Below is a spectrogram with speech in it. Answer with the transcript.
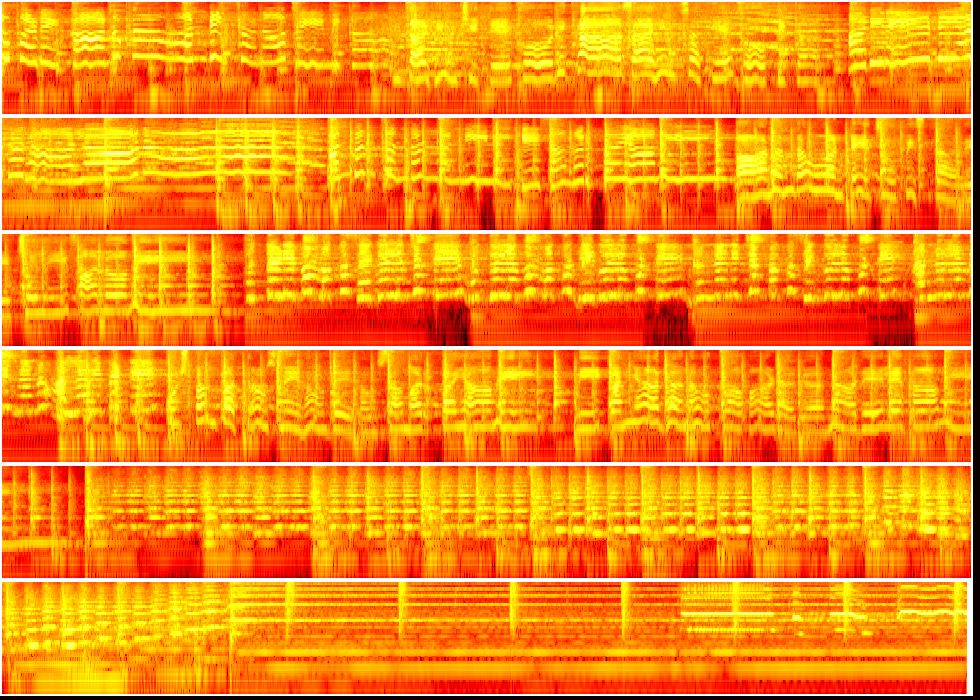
మనసు పడే కానుక అందించనా ప్రేమిక. దహించితే కోరిక సహించకే గోపిక. అడిరేటి అధరాల అందం చందం అన్నీ నీకే సమర్పయామి. ఆనందం అంటే చూపిస్తాలే చెలి ఫాలో మీ పుష్పం పత్రం స్నేహం దేహం సమర్పయామి. నీ కన్యాధనం కాపాడగా నాదేలే హామీ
